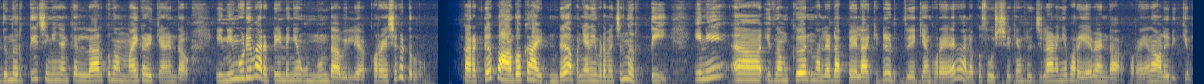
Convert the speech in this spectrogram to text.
ഇത് നിർത്തി വെച്ചെങ്കിൽ ഞങ്ങൾക്ക് എല്ലാവർക്കും നന്നായി കഴിക്കാനുണ്ടാവും. ഇനിയും കൂടി വരട്ടിയിട്ടുണ്ടെങ്കിൽ ഒന്നും ഉണ്ടാവില്ല. കുറേശ്ശെ കിട്ടുള്ളൂ. കറക്റ്റ് പാകമൊക്കെ ആയിട്ടുണ്ട്. അപ്പം ഞാൻ ഇവിടെ വെച്ച് നിർത്തി. ഇനി ഇത് നമുക്ക് നല്ല ഡപ്പയിലാക്കിയിട്ട് എടുത്തു വെക്കാം. കുറേ കാലമൊക്കെ സൂക്ഷിച്ച് വെക്കാം. ഫ്രിഡ്ജിലാണെങ്കിൽ പറയേ വേണ്ട. കുറേ നാളിരിക്കും.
